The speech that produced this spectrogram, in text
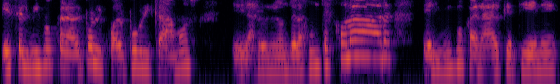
es el mismo canal por el cual publicamos eh, la reunión de la Junta Escolar, el mismo canal que tiene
